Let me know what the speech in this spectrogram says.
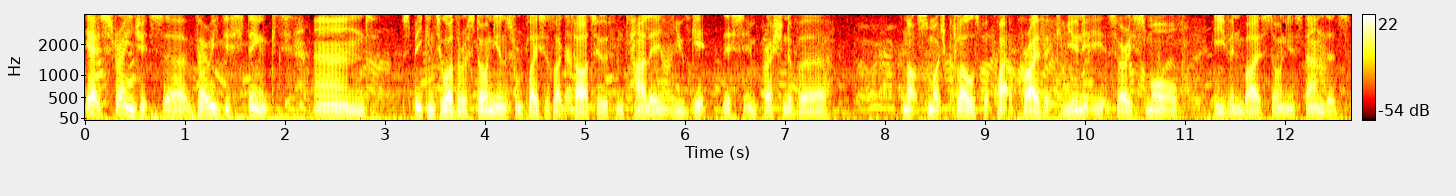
Yeah, it's strange. It's uh, very distinct, and speaking to other Estonians from places like Tartu, from Tallinn, you get this impression of a not so much close, but quite a private community. It's very small, even by Estonian standards.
